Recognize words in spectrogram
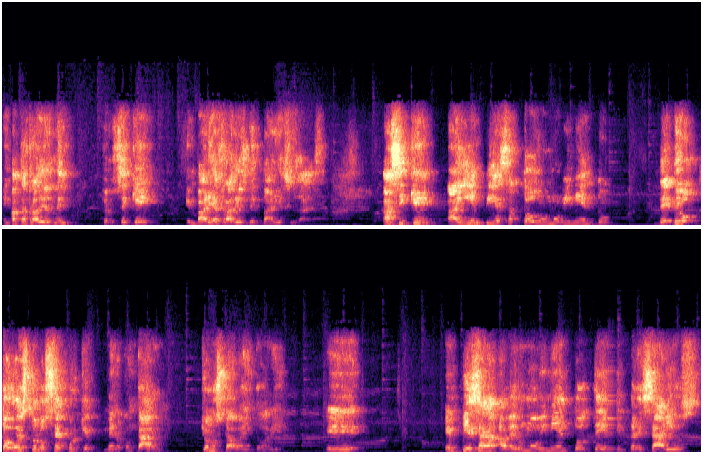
¿En cuántas radios? Sé, pero sé que en varias radios de varias ciudades. Así que ahí empieza todo un movimiento de, digo, todo esto lo sé porque me lo contaron. Yo no estaba ahí todavía. Eh, empieza a haber un movimiento de empresarios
